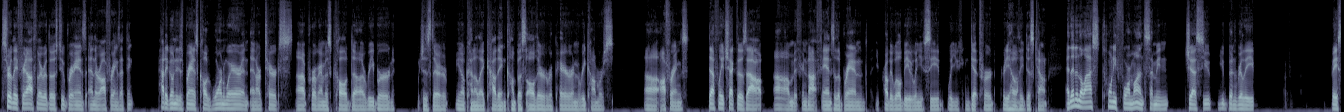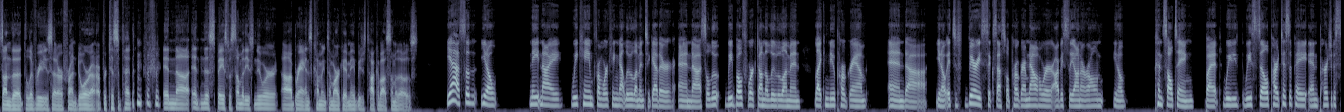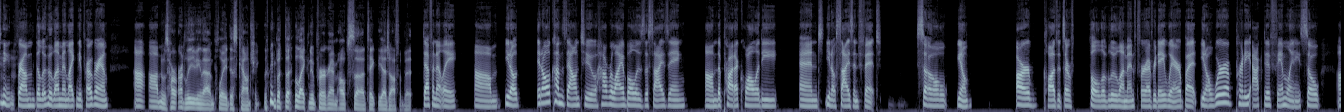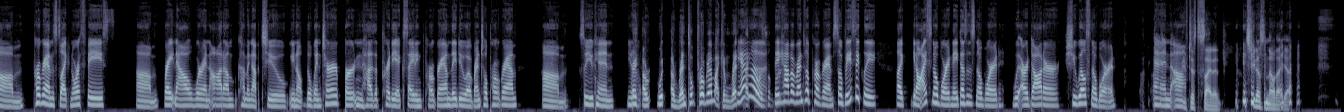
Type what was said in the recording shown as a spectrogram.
certainly, if you're not familiar with those two brands and their offerings, I think Patagonia's brand is called Wornwear, and, and Arc'teryx uh, program is called uh, Rebird, which is their, you know, kind of like how they encompass all their repair and re-commerce uh, offerings. Definitely check those out. Um, if you're not fans of the brand, you probably will be when you see what you can get for a pretty healthy discount. And then in the last 24 months, I mean, Jess, you you've been really based on the deliveries at our front door, a participant in uh, in this space with some of these newer uh, brands coming to market. Maybe just talk about some of those. Yeah, so you know, Nate and I we came from working at Lululemon together, and uh, so Lu- we both worked on the Lululemon like new program and uh, you know it's a very successful program now we're obviously on our own you know consulting but we we still participate in purchasing mm-hmm. from the lululemon like new program um, it was hard leaving that employee discount but the like new program helps uh, take the edge off a bit definitely um, you know it all comes down to how reliable is the sizing um, the product quality and you know size and fit so you know our closets are full of Lululemon for everyday wear, but you know, we're a pretty active family. So um, programs like North Face, um, right now we're in autumn coming up to, you know, the winter. Burton has a pretty exciting program. They do a rental program. Um, so you can, you know, a, a rental program. I can rent. Yeah, they have a rental program. So basically, like you know, I snowboard. Nate doesn't snowboard. We, our daughter, she will snowboard. And um, we've just decided she doesn't know that yet.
